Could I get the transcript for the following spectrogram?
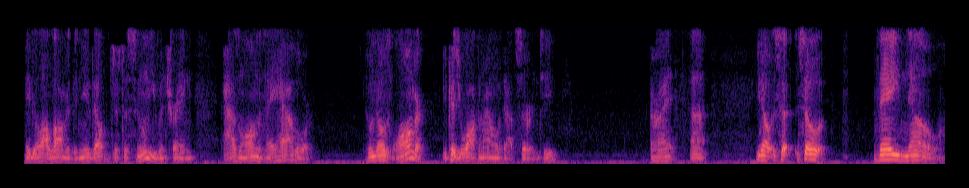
maybe a lot longer than you, they'll just assume you've been training as long as they have or who knows longer because you're walking around with that certainty. All right? Uh, you know, so, so they know,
